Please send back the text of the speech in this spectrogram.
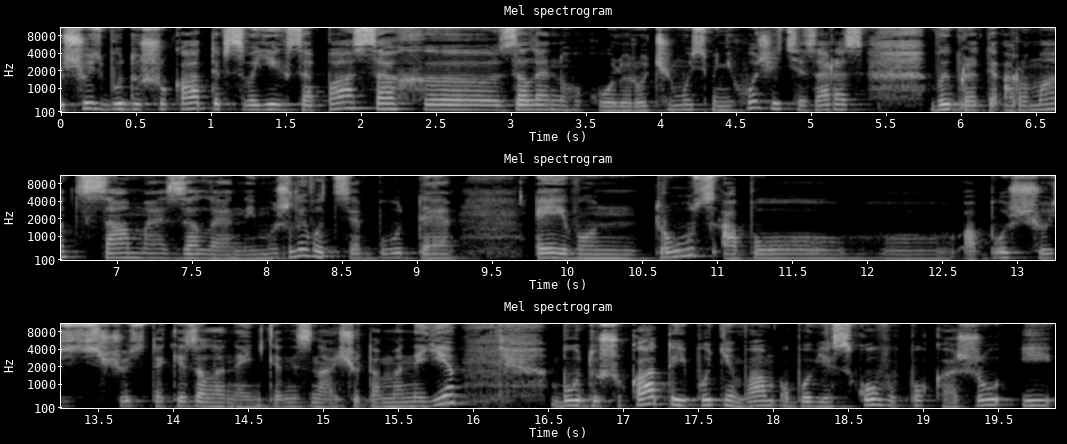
щось буду шукати в своїх запасах е, зеленого кольору. Чомусь мені хочеться зараз вибрати аромат саме зелений. Можливо, це буде. Avon Truth або, або щось, щось таке зелененьке. Не знаю, що там в мене є. Буду шукати і потім вам обов'язково покажу і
